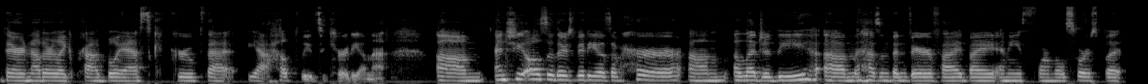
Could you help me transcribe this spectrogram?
they're another like Proud Boy esque group that yeah helped lead security on that. Um, and she also, there's videos of her, um, allegedly, um, hasn't been verified by any formal source, but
